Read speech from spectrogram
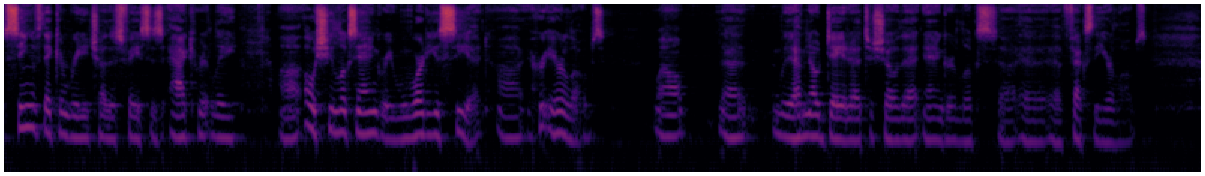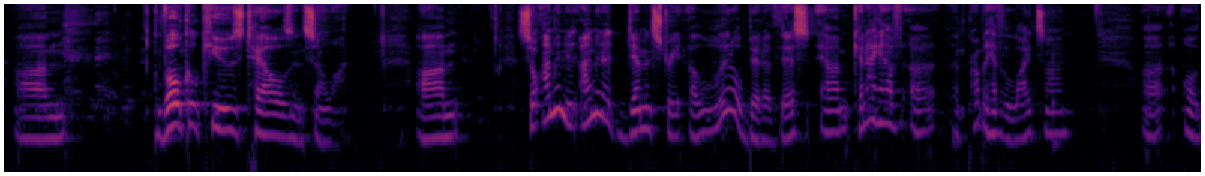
seeing if they can read each other's faces accurately. Uh, oh, she looks angry. Well, where do you see it? Uh, her earlobes. Well, we have no data to show that anger looks affects the earlobes. Um, vocal cues, tells, and so on. Um, so I'm going to I'm going to demonstrate a little bit of this. Um, can I have uh, I probably have the lights on? Uh, oh,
